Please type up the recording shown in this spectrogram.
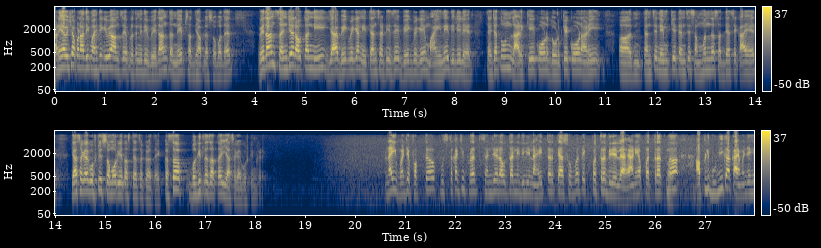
आणि याविषयी आपण अधिक माहिती घेऊया. आमचे प्रतिनिधी वेदांत नेप सध्या आपल्यासोबत आहेत. वेदांत संजय राऊतांनी या वेगवेगळ्या नेत्यांसाठी जे वेगवेगळे मायने दिलेले आहेत त्याच्यातून लाडके कोण दोडके कोण आणि त्यांचे नेमके त्यांचे संबंध सध्याचे काय आहेत या सगळ्या गोष्टी समोर येत असल्याचं कळतंय. कसं बघितलं जात आहे या सगळ्या गोष्टींकडे? नाही म्हणजे फक्त पुस्तकाची प्रत संजय राऊतांनी दिली नाही तर त्यासोबत एक पत्र दिलेलं आहे. आणि या पत्रातनं आपली भूमिका काय? म्हणजे हे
